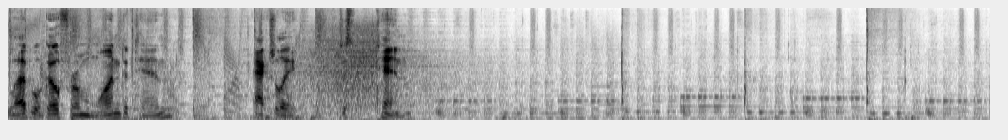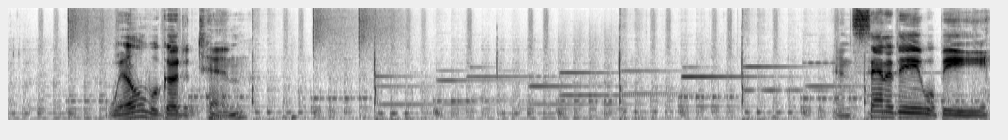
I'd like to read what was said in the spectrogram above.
Blood will go from 1 to 10. Actually, 10. Will will go to 10. And sanity will be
